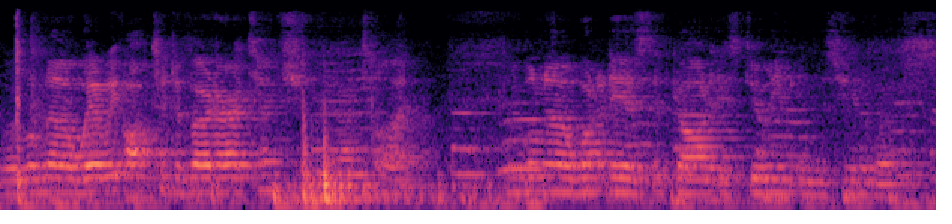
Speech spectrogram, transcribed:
We will know where we ought to devote our attention and our time. We will know what it is that God is doing in this universe.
